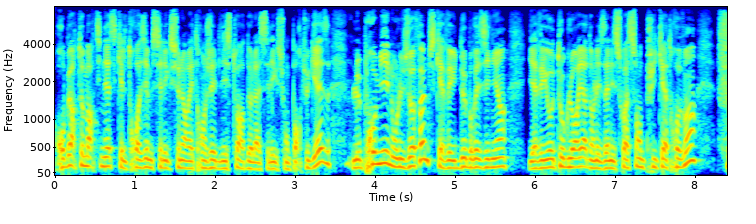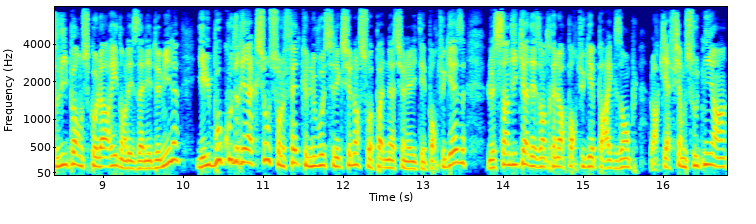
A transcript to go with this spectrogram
Roberto Martinez, qui est le troisième sélectionneur étranger de l'histoire de la sélection portugaise. Le premier non lusophone, puisqu'il y avait eu deux Brésiliens. Il y avait Otto Gloria dans les années 60 puis 80, Filipe Scolari dans les années 2000. Il y a eu beaucoup de réactions sur le fait que le nouveau sélectionneur soit pas de nationalité portugaise. Le syndicat des entraîneurs portugais, par exemple, alors qui affirme soutenir hein,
